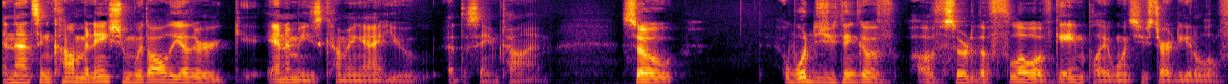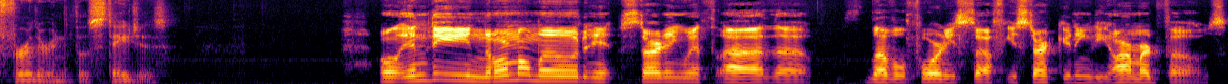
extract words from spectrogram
And that's in combination with all the other enemies coming at you at the same time. So what did you think of of sort of the flow of gameplay once you started to get a little further into those stages? Well, in the normal mode, it, starting with uh, the level 40 stuff, you start getting the armored foes.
